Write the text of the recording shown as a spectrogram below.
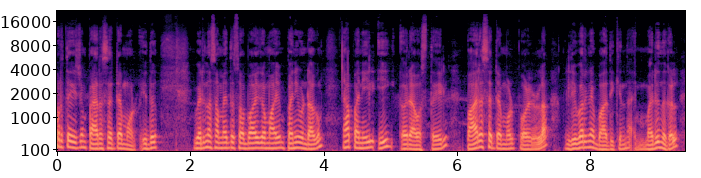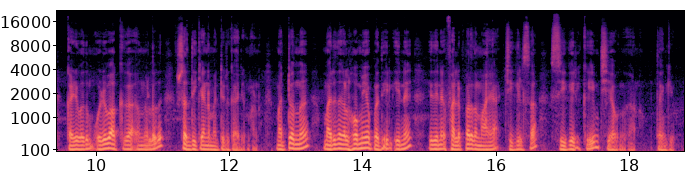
പ്രത്യേകിച്ചും പാരസെറ്റമോൾ. ഇത് വരുന്ന സമയത്ത് സ്വാഭാവികമായും പനി ഉണ്ടാകും ആ പനിയിൽ ഈ ഒരവസ്ഥയിൽ പാരസെറ്റമോൾ പോലെയുള്ള ലിവറിനെ ബാധിക്കുന്ന മരുന്നുകൾ കഴിവതും ഒഴിവാക്കുക എന്നുള്ളത് ശ്രദ്ധിക്കേണ്ട മറ്റൊരു കാര്യമാണ്. മറ്റൊന്ന് മരുന്നുകൾ ഹോമിയോപ്പതിയിൽ ഇന് ഇതിന് ഫലപ്രദമായ ചികിത്സ സ്വീകരിക്കുകയും ചെയ്യാവുന്നതാണ്. താങ്ക്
